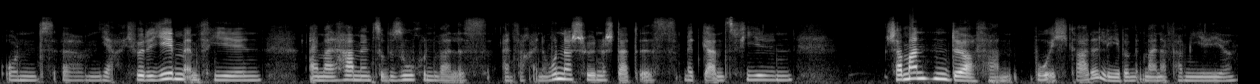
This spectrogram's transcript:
Und ähm, ja, ich würde jedem empfehlen, einmal Hameln zu besuchen, weil es einfach eine wunderschöne Stadt ist mit ganz vielen charmanten Dörfern, wo ich gerade lebe mit meiner Familie.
